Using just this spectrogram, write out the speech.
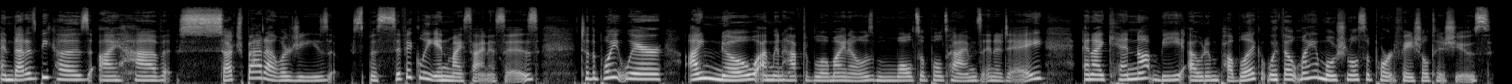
And that is because I have such bad allergies, specifically in my sinuses, to the point where I know I'm gonna have to blow my nose multiple times in a day, and I cannot be out in public without my emotional support facial tissues.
